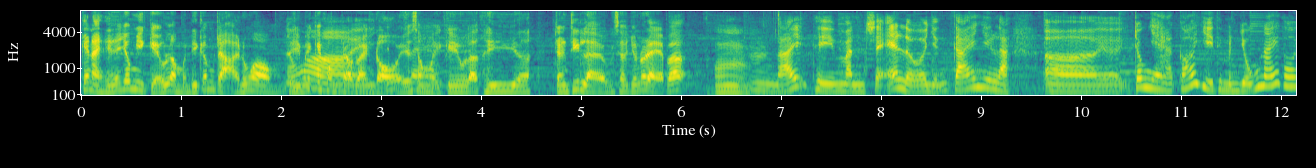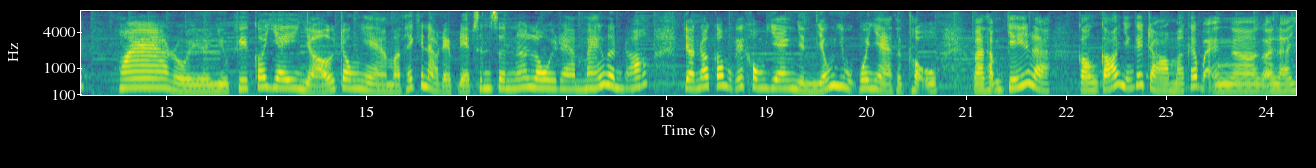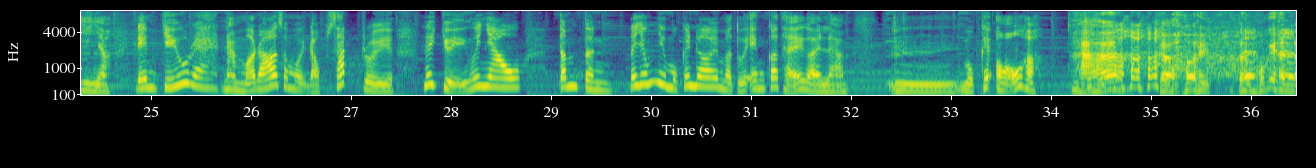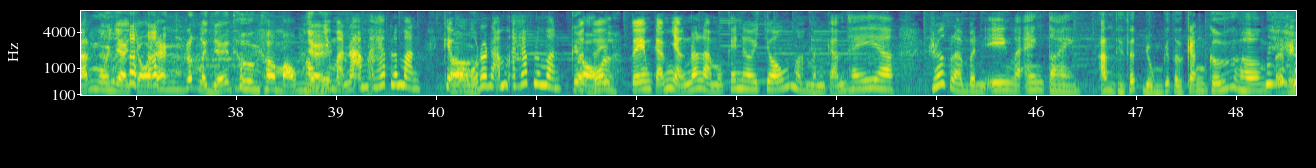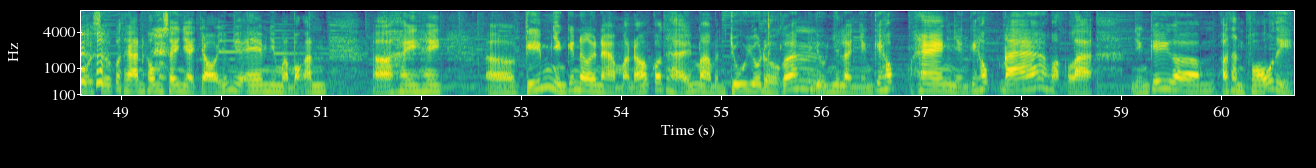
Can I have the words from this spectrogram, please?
Cái này thì nó giống như kiểu là mình đi cắm trại đúng không? Đi Đúng mấy cái phong trào rồi, đoàn đội xong rồi kêu là thi ờ, trang trí lều sao cho nó đẹp á ừ. Ừ, đấy thì mình sẽ lựa những cái như là uh, trong nhà có gì thì mình dũng nấy thôi. Hoa rồi nhiều khi có dây nhở trong nhà mà thấy cái nào đẹp đẹp xinh xinh nó lôi ra máng lên đó cho nó có một cái không gian nhìn giống như một ngôi nhà thực thụ. Và thậm chí là còn có những cái trò mà các bạn uh, gọi là gì nhỉ đem chiếu ra nằm ở đó xong rồi đọc sách rồi nói chuyện với nhau tâm tình. Nó giống như một cái nơi mà tụi em có thể gọi là um, một cái ổ hả? Hả? Trời ơi từ một cái hình ảnh ngôi nhà chòi đang rất là dễ thương thơ mộng không vậy. nhưng mà nó ấm áp lắm anh. Cái Ờ. ổ đó nó ấm áp lắm anh. Cái Và ổ tụi, là- tụi em cảm nhận đó là một cái nơi chốn mà mình cảm thấy ờ, rất là bình yên và an toàn. Anh thì thích dùng cái từ căn cứ hơn tại vì hồi xưa có thể anh không xây nhà chòi giống như em nhưng mà bọn anh ờ, hay hay ờ, kiếm những cái nơi nào mà nó có thể mà mình chui vô được á. Ừ. ví dụ như là những cái hốc hang những cái hốc đá hoặc là những cái ờ, ở thành phố thì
